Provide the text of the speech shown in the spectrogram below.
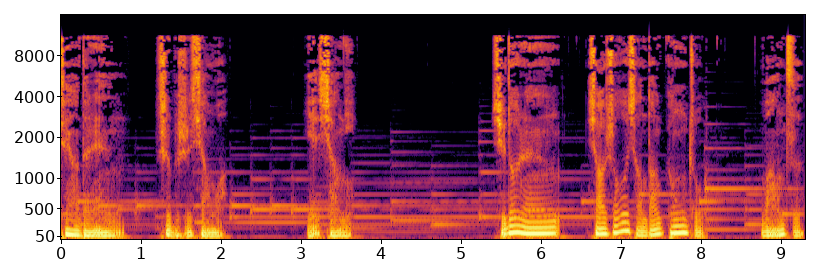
这样的人，是不是像我？也想你，许多人小时候想当公主、王子，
